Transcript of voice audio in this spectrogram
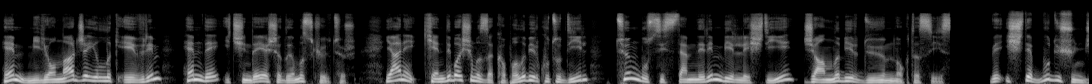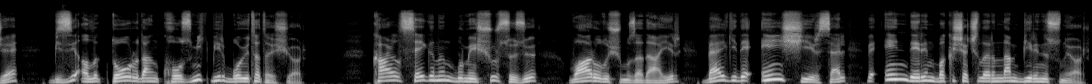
Hem milyonlarca yıllık evrim hem de içinde yaşadığımız kültür. Yani kendi başımıza kapalı bir kutu değil, tüm bu sistemlerin birleştiği canlı bir düğüm noktasıyız. Ve işte bu düşünce bizi alıp doğrudan kozmik bir boyuta taşıyor. Carl Sagan'ın bu meşhur sözü varoluşumuza dair belki de en şiirsel ve en derin bakış açılarından birini sunuyor.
